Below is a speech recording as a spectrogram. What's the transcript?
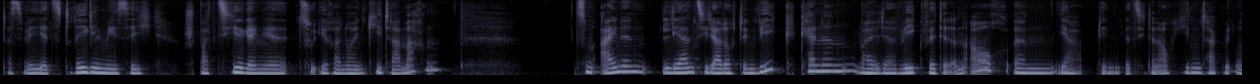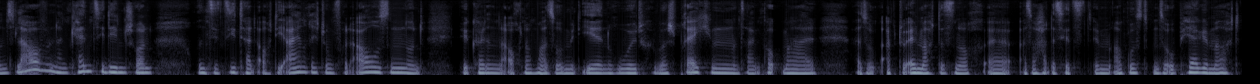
dass wir jetzt regelmäßig Spaziergänge zu ihrer neuen Kita machen zum einen lernt sie dadurch den Weg kennen, weil der Weg wird ja dann auch, ähm, ja, den wird sie dann auch jeden Tag mit uns laufen, dann kennt sie den schon und sie sieht halt auch die Einrichtung von außen und wir können dann auch nochmal so mit ihr in Ruhe drüber sprechen und sagen, guck mal, also aktuell macht es noch, äh, also hat es jetzt im August unser Au pair gemacht.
